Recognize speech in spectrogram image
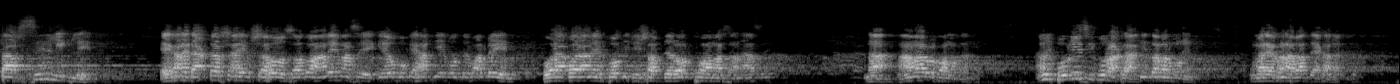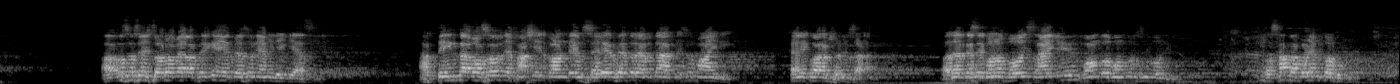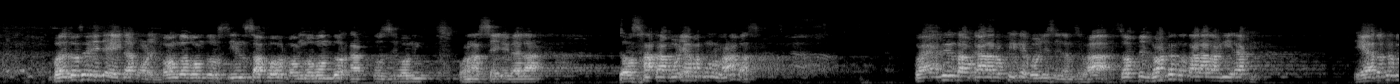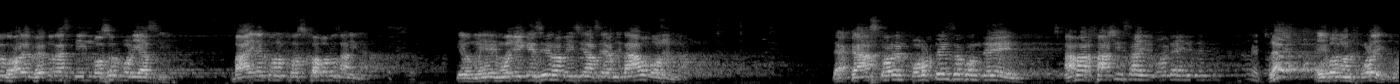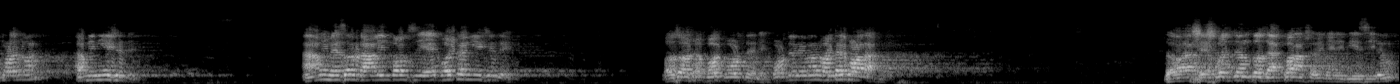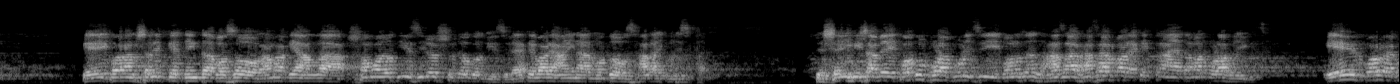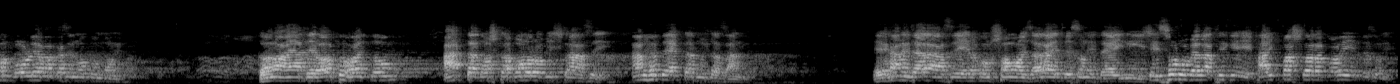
তাফসির লিখলেন এখানে ডাক্তার সাহেব সহ যত আলেম আছে, কেউ বুকে হাত দিয়ে বলতে পারবেন ওরা কোরআনের প্রতিটি শব্দের অর্থ আমার জানা আছে? না, আমারও ক্ষমতা নেই। আমি পড়িয়েছি পুরাটা, কিন্তু আমার মনে নেই। আমার এখন আবার দেখা লাগবে। অথচ সেই ছোটবেলা থেকে এর পেছনে আমি লেগে আছি। আর তিনটা বছর যে ফাঁসির কন্ডেম সেলের ভেতরে আমি তার কিছু পাইনি। খালি কোরআন শরীফ ছাড়া। ওদের কাছে কোনো বই চাইলে বঙ্গবন্ধুর জীবনী। তো ছাতা পড়ে আমি যে এটা বঙ্গবন্ধুর চীন সফর, বঙ্গবন্ধুর আত্মজীবনী, ওনার ছেলেবেলা। তো ছাতা পড়ে আমার কোনো লাভ আছে? কয়েকদিন তাও কারারক্ষীকে বলেছিলাম যে, ভাই, চব্বিশ ঘণ্টা তো তালা লাগিয়ে রাখি? এতটুকু ঘরের ভেতরে তিন বছর পড়ে আছি। বাইরে কোনো খোঁজ খবরও জানি না। কেউ মেয়ে মরে গেছে বা বেঁচে আছে, আপনি তাও বলেন না। কাজ করেন, পড়তেই যখন দেন, আমার ফাঁসি চাই বইটা এনে দেন এই বই পড়ে। পড়ে আপনি নিয়ে এসে দেন। আমি মেজর ডালিম বলছি, এই বইটা নিয়ে এসে বই পড়তে নেই পড়তে নেই মানে ওইটাই পড়া শেষ পর্যন্ত যা কোরআন শরীফ এনে দিয়েছিল, এই কোরআন শরীফকে তিনটা বছর আমাকে আল্লাহ সময়ও দিয়েছিল, সুযোগও দিয়েছিল। একেবারে মতো। তো সেই হিসাবে কত পড়া পড়েছি বলছে হাজার হাজার বার এক একটা আয়াত আমার পড়া হয়ে গেছে। এরপর এখন পড়লে আমার কাছে নতুন মনে হয়। কোন আয়াতের অর্থ হয়তো আটটা, দশটা, পনেরো, বিশটা আছে। আমি হয়তো একটা, দুইটা জানি এখানে যারা আছে, এরকম সময় যারা এর পেছনে দেয়নি, সেই ছোটবেলা থেকে ফাইভ পাস করার পরে এর পেছনে।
